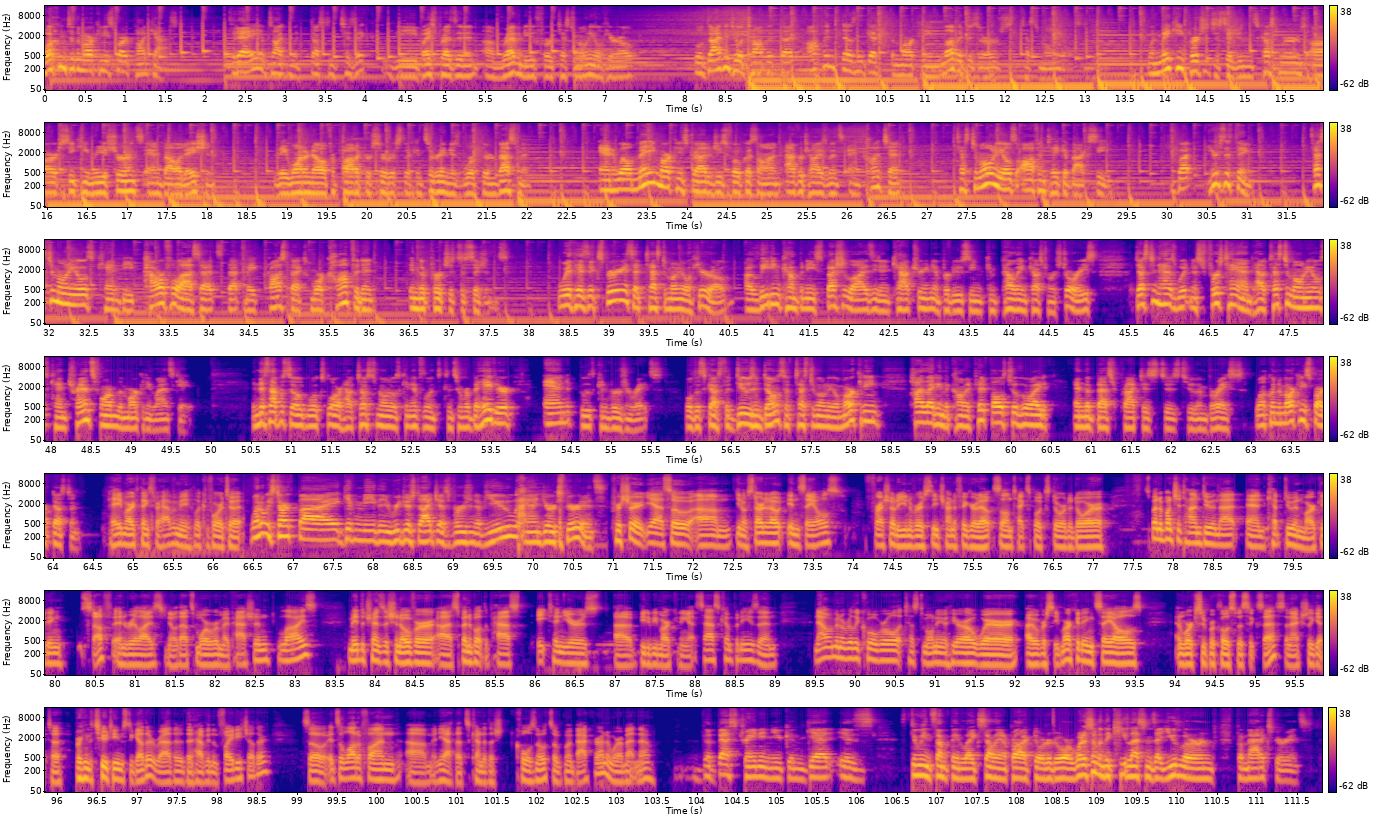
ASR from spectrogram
Welcome to the Marketing Spark podcast. Today I'm talking with Dustin Tysick, the Vice President of Revenue for Testimonial Hero. We'll dive into a topic that often doesn't get the marketing love it deserves testimonials. When making purchase decisions, customers are seeking reassurance and validation. They want to know if a product or service they're considering is worth their investment. And while many marketing strategies focus on advertisements and content, testimonials often take a back seat. But here's the thing testimonials can be powerful assets that make prospects more confident in their purchase decisions. With his experience at Testimonial Hero, a leading company specializing in capturing and producing compelling customer stories, Dustin has witnessed firsthand how testimonials can transform the marketing landscape. In this episode, we'll explore how testimonials can influence consumer behavior and boost conversion rates. We'll discuss the do's and don'ts of testimonial marketing highlighting the common pitfalls to avoid and the best practices to embrace. Welcome to Marketing Spark, Dustin. Hey, Mark, thanks for having me. Looking forward to it. Why don't we start by giving me the Reader's Digest version of you and your experience? for sure. Yeah. So, um, you know, started out in sales, fresh out of university, trying to figure it out, selling textbooks door to door. Spent a bunch of time doing that and kept doing marketing stuff and realized, you know, that's more where my passion lies. Made the transition over, uh, spent about the past eight ten years uh, B2B marketing at SaaS companies. And now I'm in a really cool role at Testimonial Hero where I oversee marketing, sales, and work super close with success and actually get to bring the two teams together rather than having them fight each other. So it's a lot of fun. Um, and yeah, that's kind of the Cole's notes of my background and where I'm at now. The best training you can get is doing something like selling a product door to door. What are some of the key lessons that you learned from that experience?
